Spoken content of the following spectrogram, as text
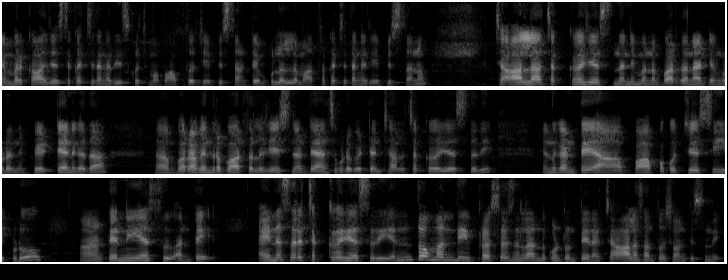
నెంబర్ కాల్ చేస్తే ఖచ్చితంగా తీసుకొచ్చి మా పాపతో చేపిస్తాను. టెంపుల్లో మాత్రం ఖచ్చితంగా చేపిస్తాను. చాలా చక్కగా చేస్తుందండి. మొన్న భరతనాట్యం కూడా నేను పెట్టాను కదా. రవీంద్ర భారతిలో చేసిన డ్యాన్స్ కూడా పెట్టాను. చాలా చక్కగా చేస్తుంది. ఎందుకంటే ఆ పాపకు వచ్చేసి ఇప్పుడు టెన్ ఇయర్స్ అంతే అయినా సరే చక్కగా చేస్తుంది. ఎంతోమంది ప్రశంసలు అందుకుంటుంటే నాకు చాలా సంతోషం అనిపిస్తుంది.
